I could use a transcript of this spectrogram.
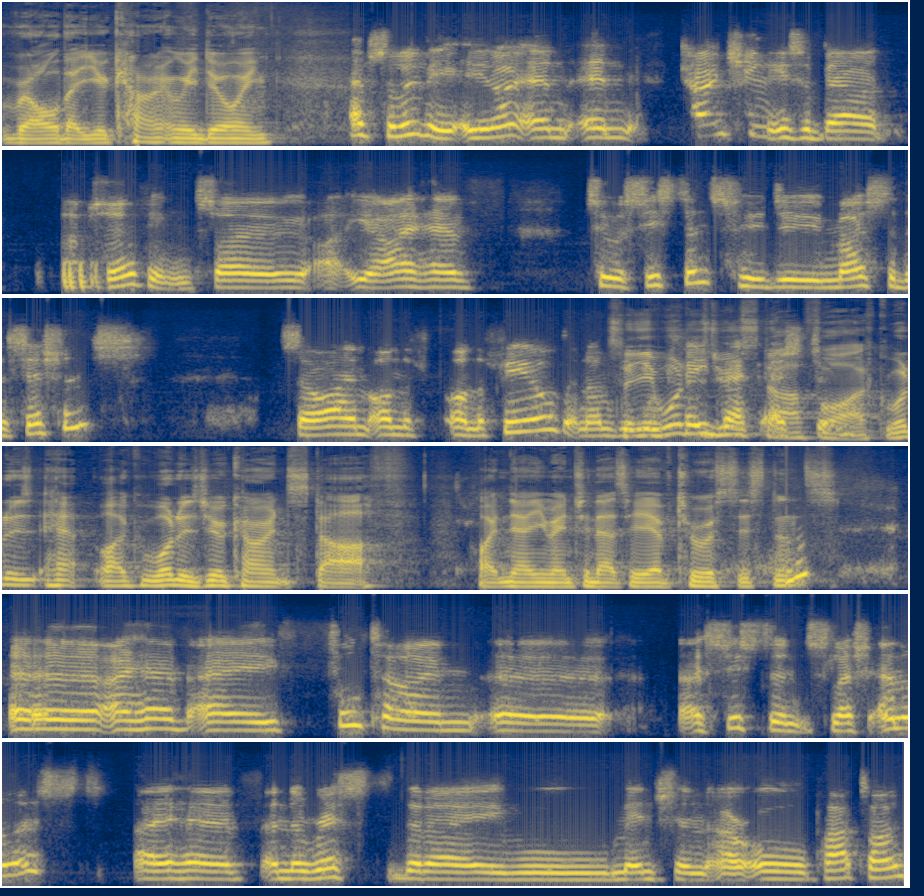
role that you're currently doing. Absolutely, you know, and and coaching is about observing. So uh, yeah, I have two assistants who do most of the sessions. So I'm on the on the field and I'm so, giving yeah, what feedback. What is your staff to, like? What is how, like what is your current staff like? Now you mentioned that, so you have two assistants. Uh, I have a full time uh, assistant slash analyst. I have, and the rest that I will mention are all part time.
